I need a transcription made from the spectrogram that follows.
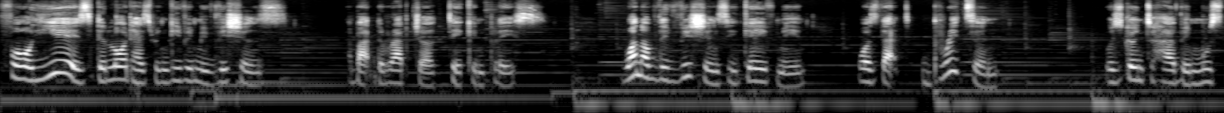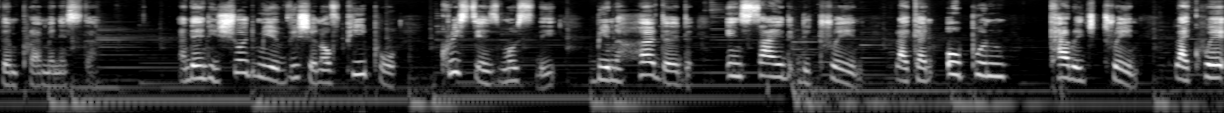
For years, the Lord has been giving me visions about the rapture taking place. One of the visions He gave me was that Britain was going to have a Muslim prime minister. And then He showed me a vision of people, Christians mostly, being herded inside the train, like an open carriage train, like where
